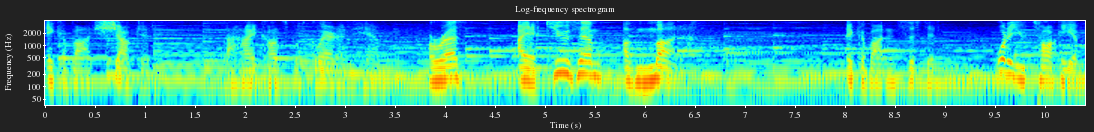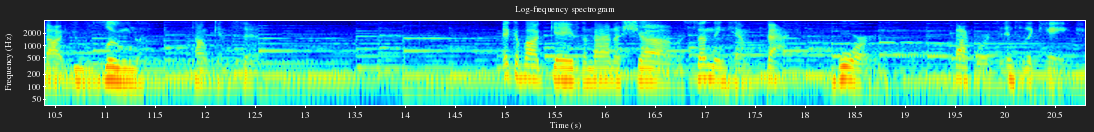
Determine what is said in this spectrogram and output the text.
Ichabod shouted. The High Constable glared at him. Arrest? I accuse him of murder. Ichabod insisted. What are you talking about, you loon? Tompkins said. Ichabod gave the man a shove, sending him backward, backwards into the cage.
